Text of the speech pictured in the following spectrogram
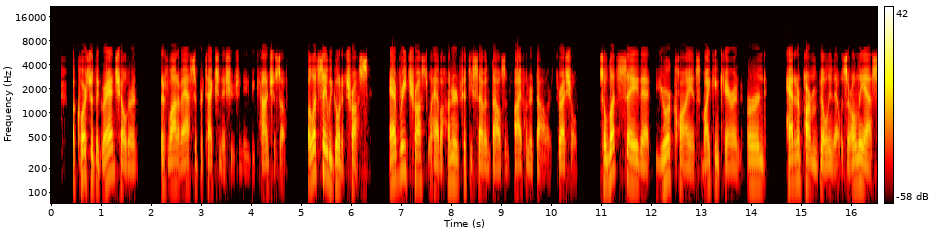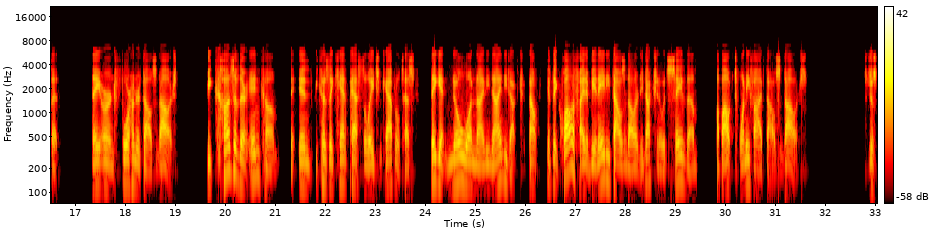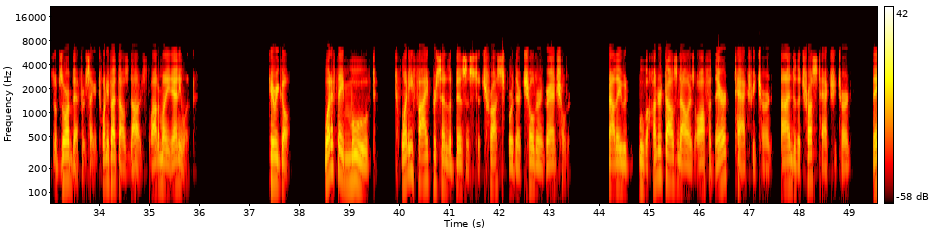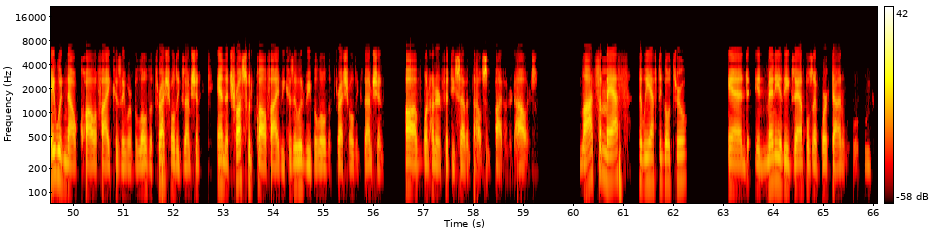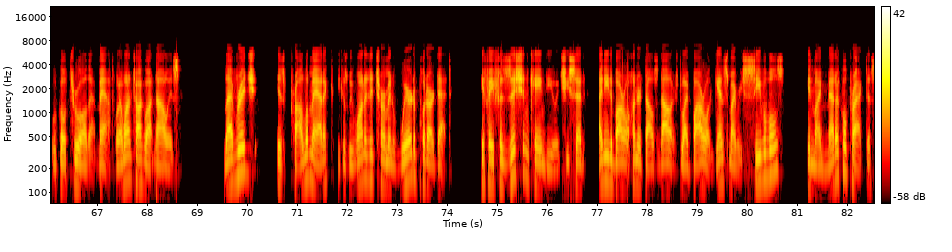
Of course, with the grandchildren, there's a lot of asset protection issues you need to be conscious of. But let's say we go to trusts. Every trust will have a $157,500 threshold. So let's say that your clients, Mike and Karen, earned had an apartment building that was their only asset. They earned $400,000. Because of their income and because they can't pass the wage and capital test, they get no 199 deduction. Now, if they qualified, it'd be an $80,000 deduction. It would save them about $25,000. Just absorb that for a second. $25,000, a lot of money to anyone. Here we go. What if they moved 25% of the business to trust for their children and grandchildren? Now they would move $100,000 off of their tax return onto the trust tax return. They would now qualify because they were below the threshold exemption, and the trust would qualify because it would be below the threshold exemption of $157,500. Lots of math that we have to go through, and in many of the examples I've worked on, we'll go through all that math. What I want to talk about now is leverage is problematic because we want to determine where to put our debt. If a physician came to you and she said, I need to borrow $100,000, do I borrow against my receivables in my medical practice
